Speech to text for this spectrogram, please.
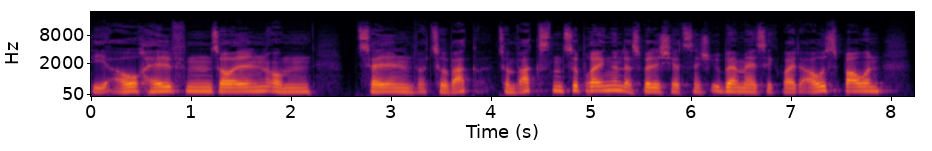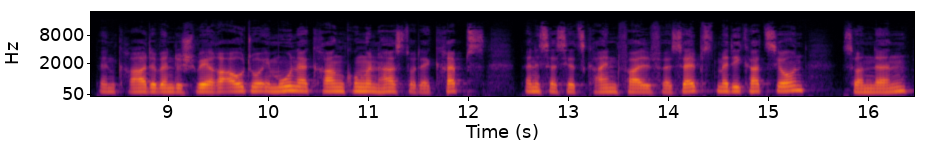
die auch helfen sollen, um Zellen zum Wachsen zu bringen. Das will ich jetzt nicht übermäßig weit ausbauen. Denn gerade wenn du schwere Autoimmunerkrankungen hast oder Krebs, dann ist das jetzt kein Fall für Selbstmedikation, sondern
